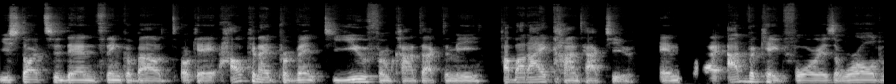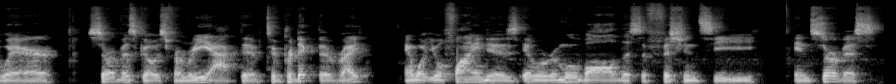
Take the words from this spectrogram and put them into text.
you start to then think about, okay, how can I prevent you from contacting me? How about I contact you? And what I advocate for is a world where service goes from reactive to predictive, right? And what you'll find is it will remove all this efficiency in service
